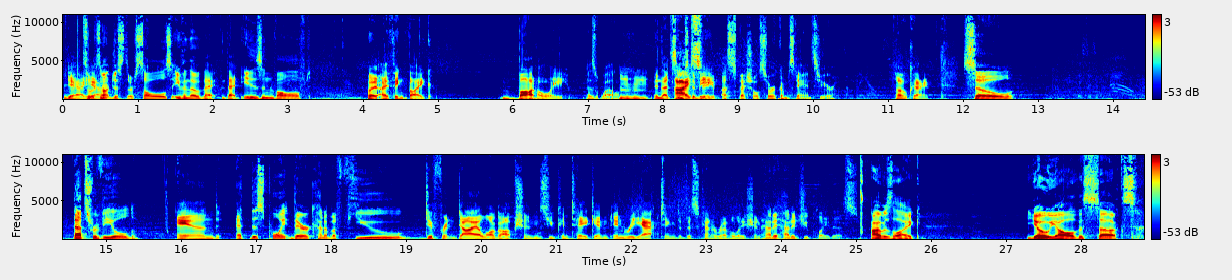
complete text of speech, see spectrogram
yeah, So yeah. it's not just their souls, even though that that is involved. But I think like bodily as well, mm-hmm. and that seems I to see. be a special circumstance here. Okay. So that's revealed and at this point there are kind of a few different dialogue options you can take in, in reacting to this kind of revelation. How did how did you play this? I was like, "Yo, y'all, this sucks."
